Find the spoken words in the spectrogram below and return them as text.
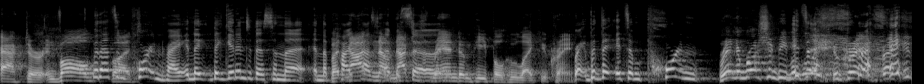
actor involved. But that's but, important, right? And they, they get into this in the in the but podcast not, no, episode. not just random people who like Ukraine. Right, but the, it's important. Random Russian people who like Ukraine, right? right?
